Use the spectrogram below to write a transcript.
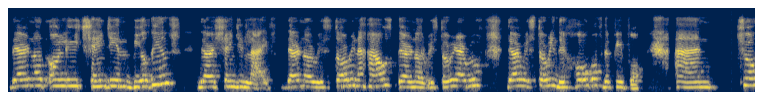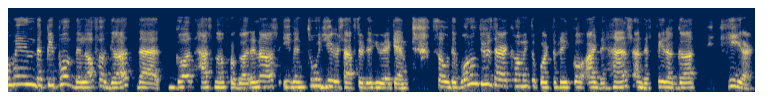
They are not only changing buildings, they are changing life. They are not restoring a house, they are not restoring a roof, they are restoring the hope of the people. And showing the people the love of God that God has not forgotten us even two years after the hurricane. So the volunteers that are coming to Puerto Rico are the hands and the feet of God here.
